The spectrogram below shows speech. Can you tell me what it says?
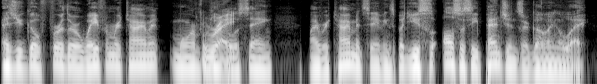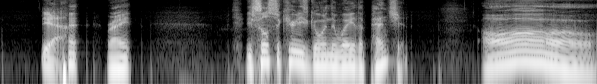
as you go further away from retirement, more people Right. are saying my retirement savings, but you also see pensions are going away. Yeah. right? Your Social Security is going the way of the pension. Oh,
